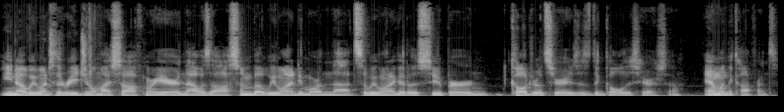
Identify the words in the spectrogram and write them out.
you know, we went to the regional my sophomore year and that was awesome, but we want to do more than that. So we want to go to a super and College World Series is the goal this year. So, and win the conference.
